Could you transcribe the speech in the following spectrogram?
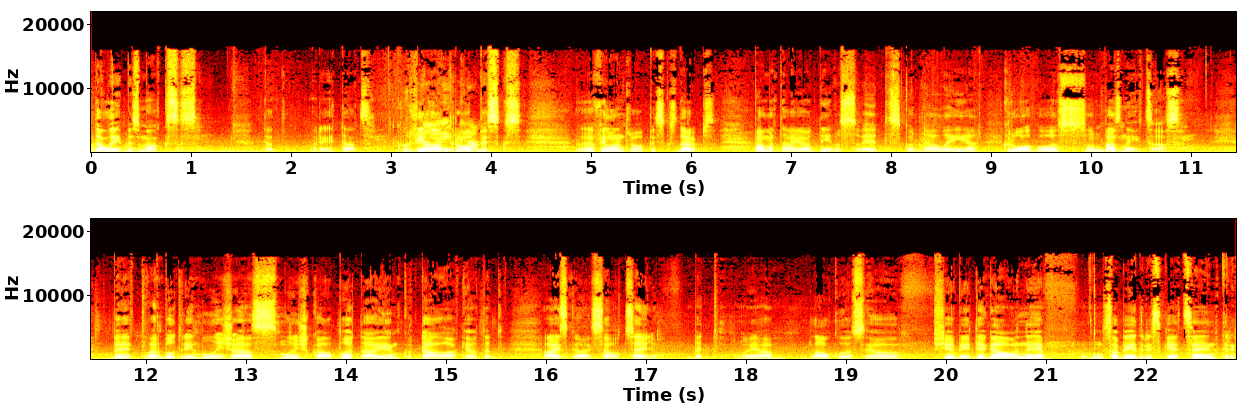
dalība bez maksas. Tad arī tāds Kur filantropisks. eh, Filantropisks darbs. Pamatā jau divas vietas, kur dalīja krogos un baznīcās. Bet varbūt arī mūžās, mūža kalpotājiem, kur tālāk jau aizgāja savu ceļu. Bet, nu jā, laukos jau Šie bija tie galvenie sabiedriskie centri.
